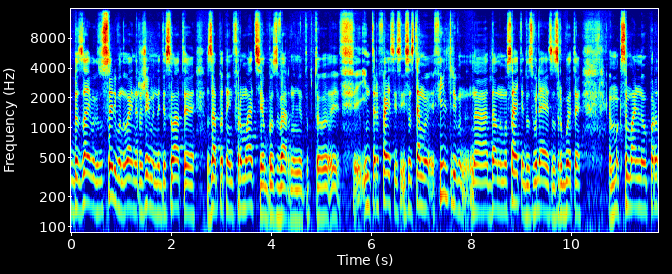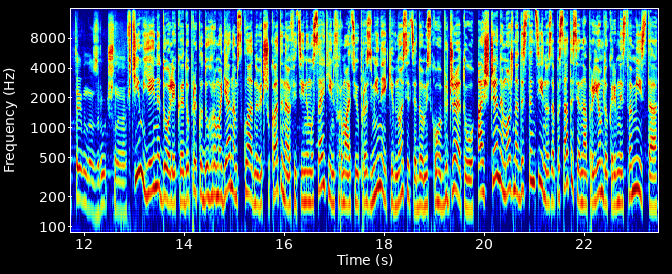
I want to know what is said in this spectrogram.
без, зайвих зусиль в онлайн режимі надіслати запит на інформацію або звернення. Тобто інтерфейс і система фільтрів на даному сайті дозволяє це зробити максимально оперативно, зручно. Втім, є й недоліки. До прикладу, громадянам складно відшукати на офіційному сайті інформацію про зміни, які вносяться до міського бюджету. А ще не можна дистанційно записатися на прийом до керівництва міста,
